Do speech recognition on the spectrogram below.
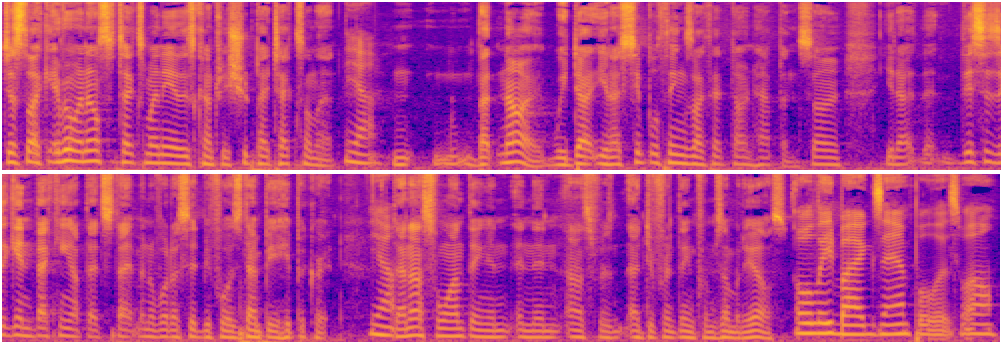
Just like everyone else that takes money out of this country should pay tax on that. yeah. N- but no, we don't. You know, simple things like that don't happen. So, you know, th- this is again backing up that statement of what I said before: is don't be a hypocrite. Yeah. Don't ask for one thing and, and then ask for a different thing from somebody else. Or lead by example as well.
